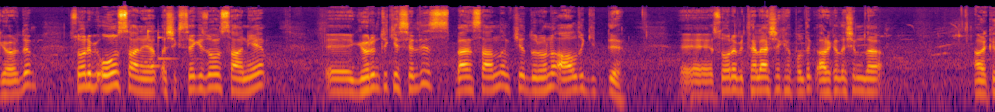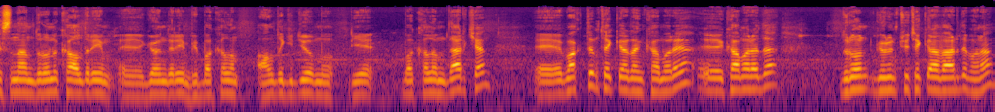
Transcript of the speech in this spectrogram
gördüm. Sonra bir 10 saniye yaklaşık 8-10 saniye e, görüntü kesildi. Ben sandım ki drone'u aldı gitti. E, sonra bir telaşa kapıldık. Arkadaşım da arkasından drone'u kaldırayım, e, göndereyim bir bakalım aldı gidiyor mu diye bakalım derken e, baktım tekrardan kameraya. E, kamerada drone görüntüyü tekrar verdi bana.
